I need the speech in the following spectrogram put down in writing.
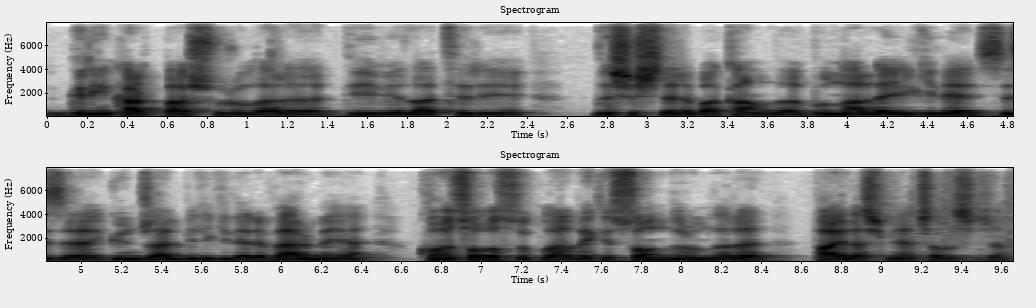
green card başvuruları, DV Lottery, Dışişleri Bakanlığı bunlarla ilgili size güncel bilgileri vermeye, konsolosluklardaki son durumları paylaşmaya çalışacağım.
